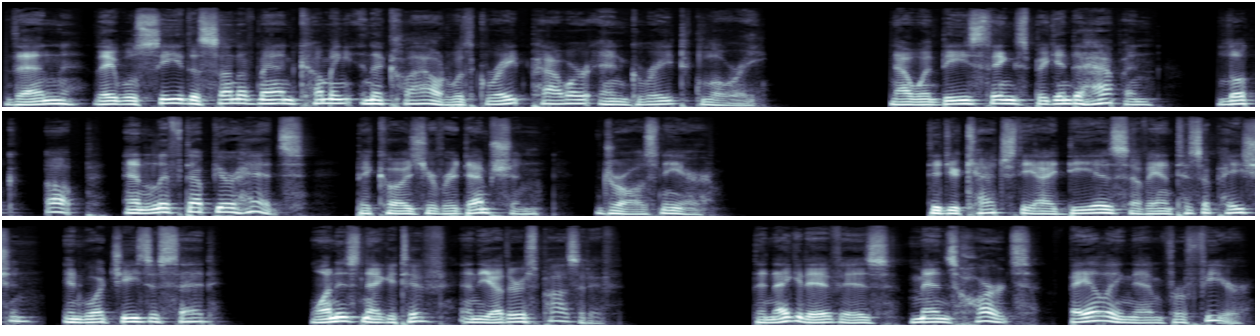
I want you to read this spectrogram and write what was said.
Then they will see the Son of Man coming in a cloud with great power and great glory. Now, when these things begin to happen, look up and lift up your heads, because your redemption draws near. Did you catch the ideas of anticipation in what Jesus said? One is negative and the other is positive. The negative is men's hearts failing them for fear.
